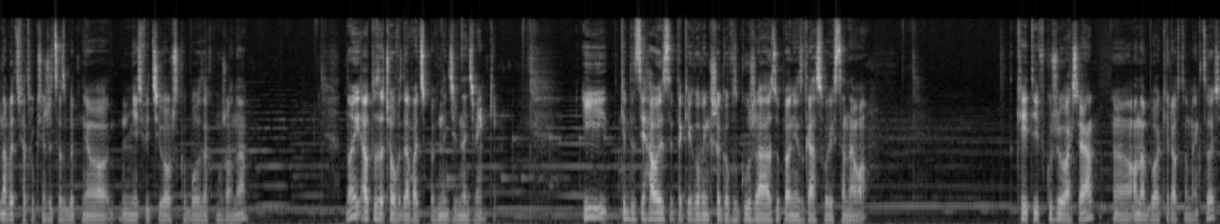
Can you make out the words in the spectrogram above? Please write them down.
nawet światło księżyca zbytnio nie świeciło, wszystko było zachmurzone. No i auto zaczęło wydawać pewne dziwne dźwięki. I kiedy zjechały z takiego większego wzgórza, zupełnie zgasło i stanęło. Katie wkurzyła się, e, ona była kierowcą jak coś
